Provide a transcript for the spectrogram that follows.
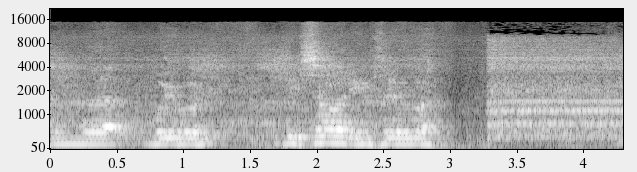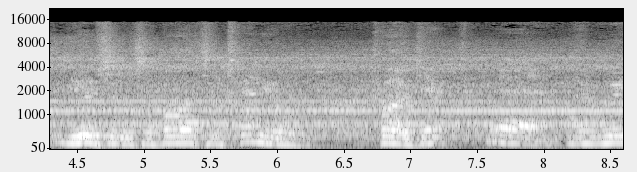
And uh, we were deciding to uh, use it as a bicentennial project Yeah. and we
